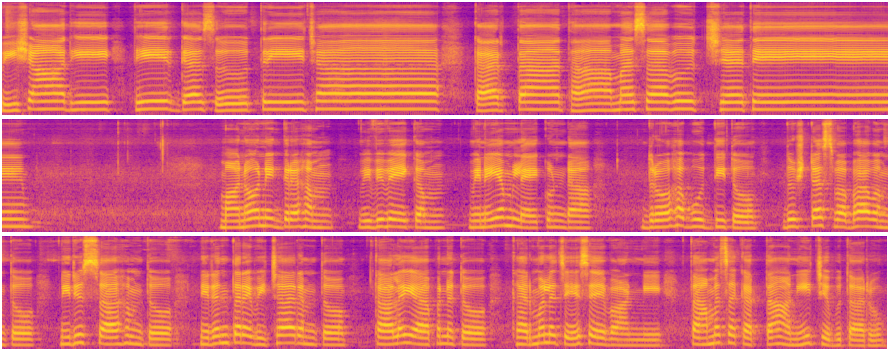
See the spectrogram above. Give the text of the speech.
विषाधी दीर्घसूत्री च कर्ता तामस उच्यते మనోనిగ్రహం వివివేకం వినయం లేకుండా ద్రోహబుద్ధితో దుష్ట స్వభావంతో నిరుత్సాహంతో నిరంతర విచారంతో కాలయాపనతో కర్మలు చేసేవాణ్ణి తామసకర్త అని చెబుతారు.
